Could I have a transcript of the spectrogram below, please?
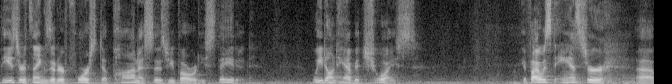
These are things that are forced upon us, as you've already stated. We don't have a choice. If I was to answer uh,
